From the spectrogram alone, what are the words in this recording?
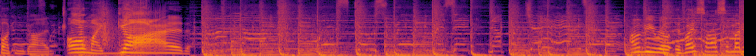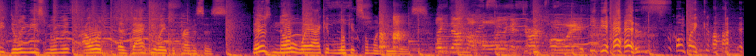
Fucking god. Oh my god. I'm gonna be real. If I saw somebody doing these movements, I would evacuate the premises. There's no way I could look at someone do this. Like down the hallway, like a dark hallway. yes. Oh my god.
